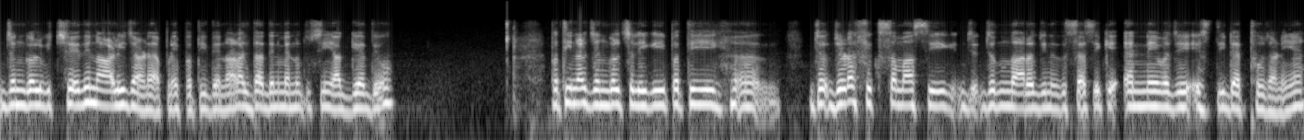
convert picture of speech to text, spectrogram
ਜੰਗਲ ਵਿੱਚ ਇਹਦੇ ਨਾਲ ਹੀ ਜਾਣਾ ਆਪਣੇ ਪਤੀ ਦੇ ਨਾਲ। ਅੱਜ ਦਾ ਦਿਨ ਮੈਨੂੰ ਤੁਸੀਂ ਆਗਿਆ ਦਿਓ। ਪਤੀ ਨਾਲ ਜੰਗਲ ਚਲੀ ਗਈ, ਪਤੀ ਜਿਹੜਾ ਫਿਕਸ ਸਮਾਂ ਸੀ ਜਦੋਂ ਨਾਰਦ ਜੀ ਨੇ ਦੱਸਿਆ ਸੀ ਕਿ ਐਨੇ ਵਜੇ ਇਸ ਦੀ ਡੈਥ ਹੋ ਜਾਣੀ ਹੈ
